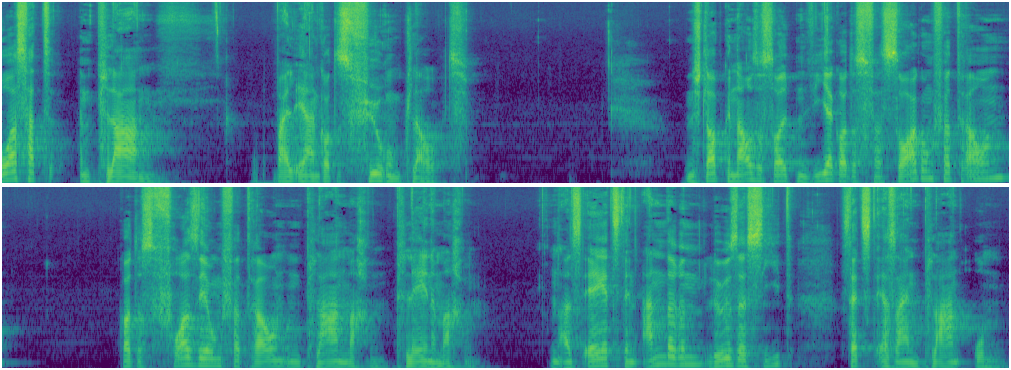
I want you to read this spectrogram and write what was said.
Boas hat einen Plan, weil er an Gottes Führung glaubt. Und ich glaube, genauso sollten wir Gottes Versorgung vertrauen, Gottes Vorsehung vertrauen und Plan machen, Pläne machen. Und als er jetzt den anderen Löser sieht, setzt er seinen Plan um.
